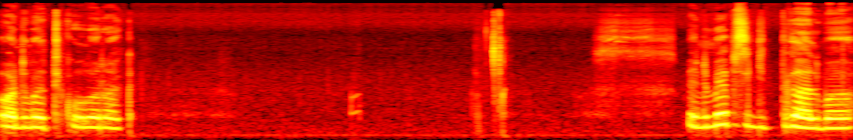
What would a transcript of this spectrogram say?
animatik olarak. Benim hepsi gitti galiba.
